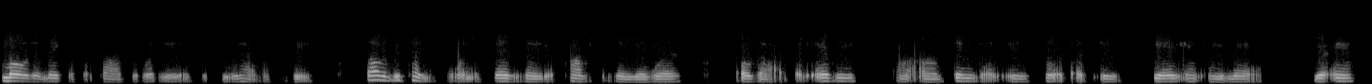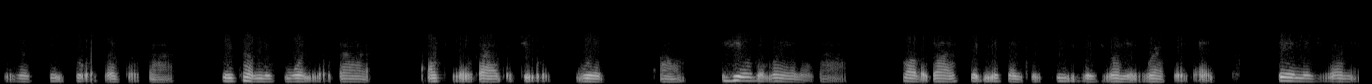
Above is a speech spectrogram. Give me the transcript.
Mold and make us a God to what it is that you would have us to be. Father, we come before understanding of your promises and your word, oh God, that every uh, um, thing that is towards us is yea and amen. Your answers are true towards us, oh God. We come this morning, oh God, asking, oh God, that you would, would um, heal the land, oh God. Father God, sickness and disease is running rapid and sin is running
